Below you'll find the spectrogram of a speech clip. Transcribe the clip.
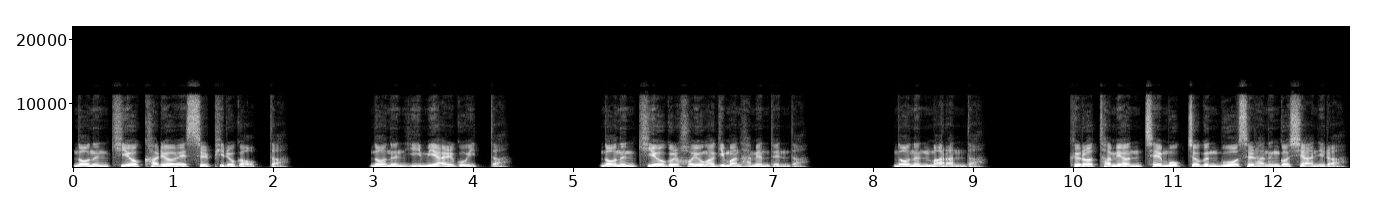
너는 기억하려 애쓸 필요가 없다. 너는 이미 알고 있다. 너는 기억을 허용하기만 하면 된다. 너는 말한다. 그렇다면 제 목적은 무엇을 하는 것이 아니라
